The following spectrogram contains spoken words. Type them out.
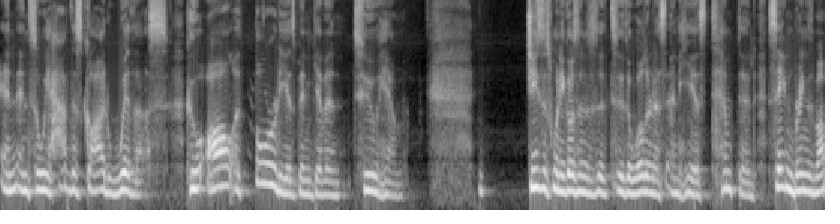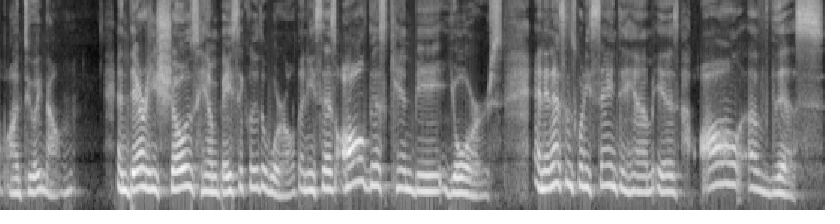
and, and so we have this God with us, who all authority has been given to him. Jesus, when he goes into the wilderness and he is tempted, Satan brings him up onto a mountain. And there he shows him basically the world. And he says, All this can be yours. And in essence, what he's saying to him is, All of this,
